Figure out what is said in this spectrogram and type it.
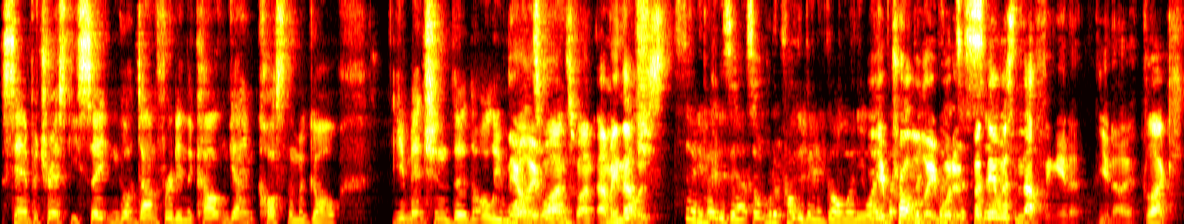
Sam Petrevski-Seton got done for it in the Carlton game, cost them a goal. You mentioned the the Ollie The Ollie Wines Wines one. one. I mean, that was. 30 metres out, so it would have probably been a goal anyway. It but- probably would have, but there was nothing in it, you know. Like,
